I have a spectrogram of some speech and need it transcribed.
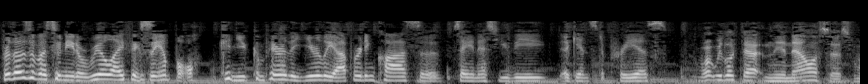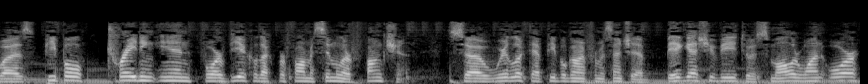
For those of us who need a real life example, can you compare the yearly operating costs of, say, an SUV against a Prius? What we looked at in the analysis was people trading in for a vehicle that perform a similar function. So we looked at people going from essentially a big SUV to a smaller one or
